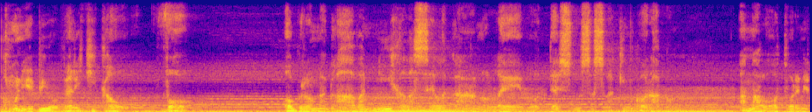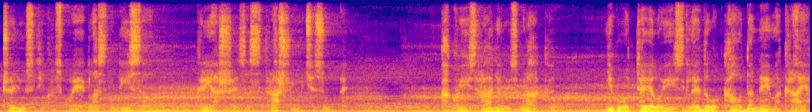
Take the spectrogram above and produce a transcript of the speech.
Pa on je bio veliki kao vo. Ogromna glava nihala se lagano, levo, desno sa svakim korakom a malo otvorene čeljusti kroz koje je glasno disao, krijaše zastrašujuće zube. Kako je izranjalo iz mraka, njegovo telo je izgledalo kao da nema kraja.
